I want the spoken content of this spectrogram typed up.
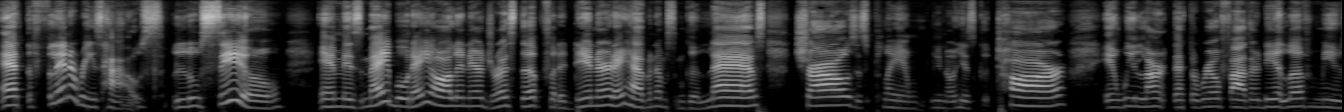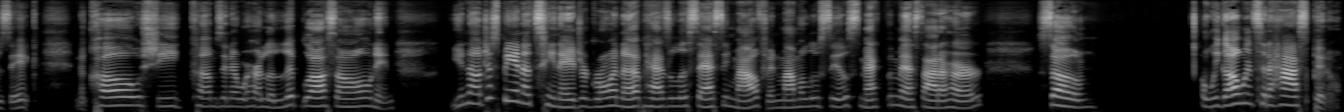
at the Flenory's house, Lucille and Miss Mabel, they all in there dressed up for the dinner. They having them some good laughs. Charles is playing, you know, his guitar. And we learned that the real father did love music. Nicole, she comes in there with her little lip gloss on and you know, just being a teenager growing up, has a little sassy mouth, and Mama Lucille smacked the mess out of her. So we go into the hospital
